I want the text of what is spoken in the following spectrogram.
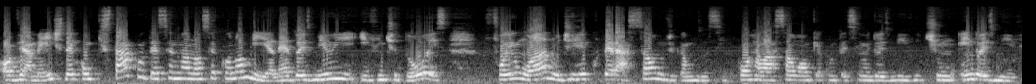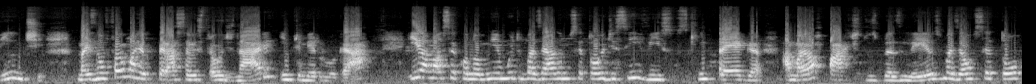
obviamente, né, com o que está acontecendo na nossa economia, né? 2022 foi um ano de recuperação, digamos assim, com relação ao que aconteceu em 2021, em 2020, mas não foi uma recuperação extraordinária, em primeiro lugar, e a nossa economia é muito baseada no setor de serviços, que emprega a maior parte dos brasileiros, mas é um setor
